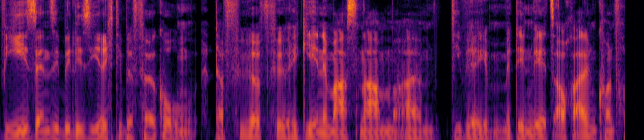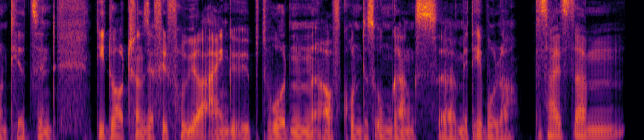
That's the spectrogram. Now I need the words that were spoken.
wie sensibilisiere ich die Bevölkerung dafür, für Hygienemaßnahmen, ähm, die wir, mit denen wir jetzt auch allen konfrontiert sind, die dort schon sehr viel früher eingeübt wurden aufgrund des Umgangs äh, mit Ebola. Das heißt, ähm,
